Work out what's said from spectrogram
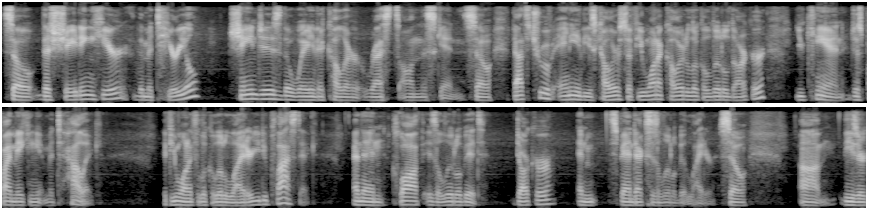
So the shading here, the material, changes the way the color rests on the skin. So that's true of any of these colors. So if you want a color to look a little darker, you can just by making it metallic. If you want it to look a little lighter, you do plastic. And then cloth is a little bit darker and spandex is a little bit lighter. So um, these are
